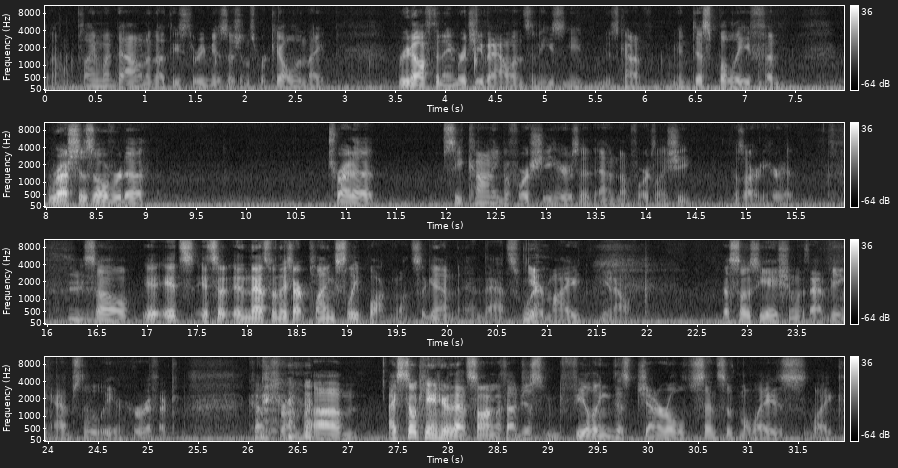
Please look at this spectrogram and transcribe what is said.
a plane went down and that these three musicians were killed, and they read off the name Ritchie Valens, and he's he is kind of in disbelief and rushes over to try to see Connie before she hears it, and unfortunately, she has already heard it. So it, it's it's a, and that's when they start playing Sleepwalk once again, and that's where Yeah. my you know association with that being absolutely horrific comes from. um, I still can't hear that song without just feeling this general sense of malaise, like.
